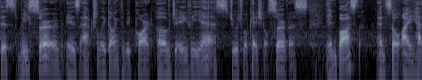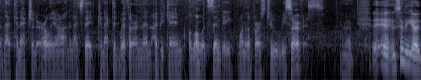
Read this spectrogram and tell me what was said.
This reserve is actually going to be part of JVS, Jewish Vocational Service, in Boston. And so I had that connection early on, and I stayed connected with her, and then I became, along with Cindy, one of the first two reservists. Right. Cindy, uh,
